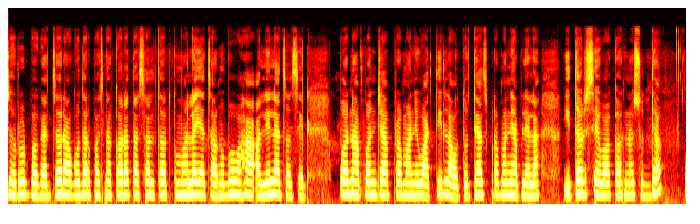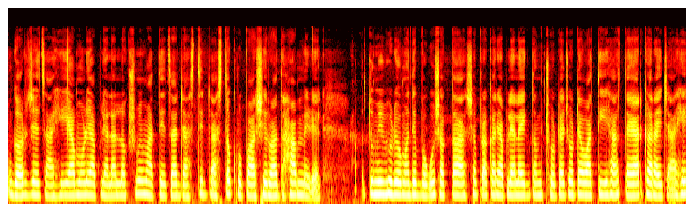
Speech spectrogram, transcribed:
जरूर बघा. जर अगोदरपासून करत असाल तर तुम्हाला याचा अनुभव हा आलेलाच असेल. पण आपण ज्याप्रमाणे वाती लावतो त्याचप्रमाणे आपल्याला इतर सेवा करणंसुद्धा गरजेचं आहे. यामुळे आपल्याला लक्ष्मी मातेचा जास्तीत जास्त कृपा आशीर्वाद हा मिळेल. तुम्ही व्हिडिओमध्ये बघू शकता अशा प्रकारे आपल्याला एकदम छोट्या छोट्या वाती ह्या तयार करायच्या आहे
